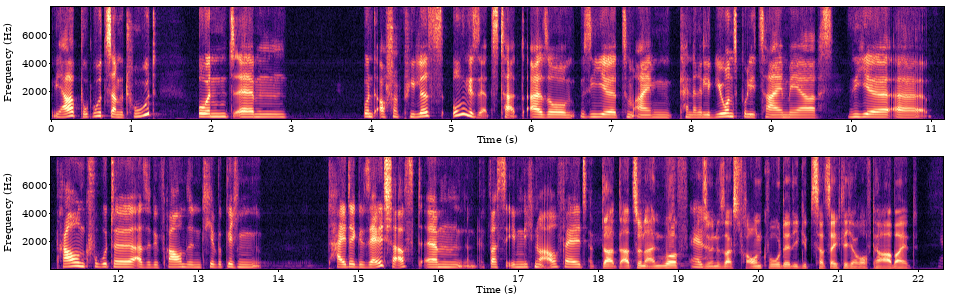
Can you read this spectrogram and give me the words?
ja, behutsam tut und, ähm, und auch schon vieles umgesetzt hat. Also siehe zum einen keine Religionspolizei mehr, siehe äh, Frauenquote, also die Frauen sind hier wirklich ein Teil der Gesellschaft, ähm, was eben nicht nur auffällt. Da, dazu ein Einwurf, äh, also wenn du sagst Frauenquote, die gibt es tatsächlich auch auf der Arbeit. Ja.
